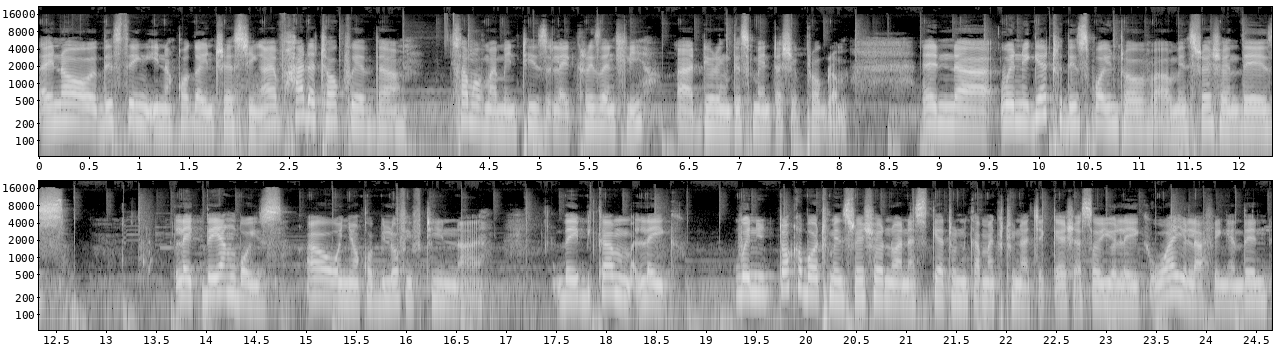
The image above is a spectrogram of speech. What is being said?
I know this thing inakwaga interesting. I've had a talk with uh, some of my mentees like recently uh, during this mentorship program. And uh, when we get to this point of uh, menstruation there's like the young boys au wenye wako below 15 uh, they become like when you talk about menstruation wanasikia tu ni kama kitu inachekesha. So you're like why you laughing? And then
